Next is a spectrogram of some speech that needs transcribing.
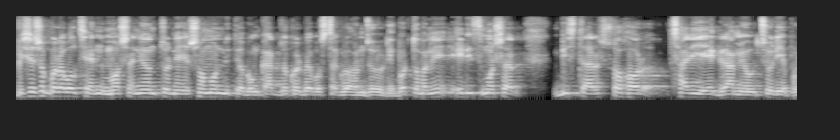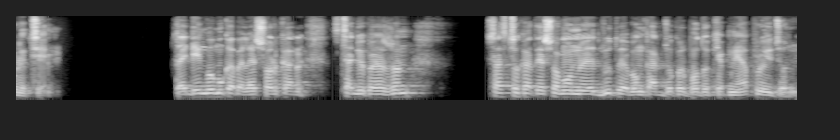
বিশেষজ্ঞরা বলছেন, মশা নিয়ন্ত্রণে সমন্বিত এবং কার্যকর ব্যবস্থা গ্রহণ জরুরি। বর্তমানে এডিস মশার বিস্তার শহর ছাড়িয়ে গ্রামেও ছড়িয়ে পড়েছে। তাই ডেঙ্গু মোকাবেলায় সরকার, স্থানীয় প্রশাসন, স্বাস্থ্য খাতে সমন্বয়ে দ্রুত এবং কার্যকর পদক্ষেপ নেওয়া প্রয়োজন।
